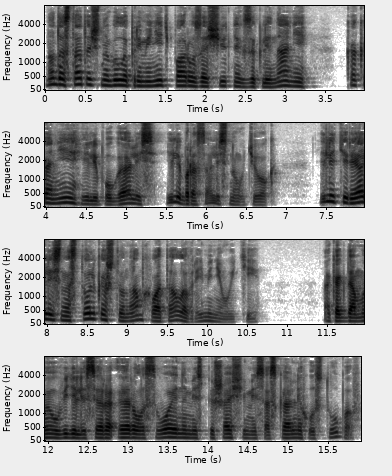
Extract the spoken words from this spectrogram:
Но достаточно было применить пару защитных заклинаний, как они или пугались, или бросались на утек или терялись настолько, что нам хватало времени уйти. А когда мы увидели сэра Эрла с воинами, спешащими со скальных уступов,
